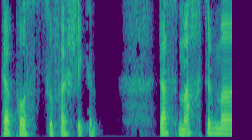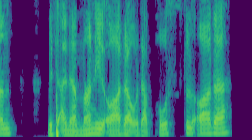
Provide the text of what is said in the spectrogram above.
per Post zu verschicken. Das machte man mit einer Money Order oder Postal Order.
